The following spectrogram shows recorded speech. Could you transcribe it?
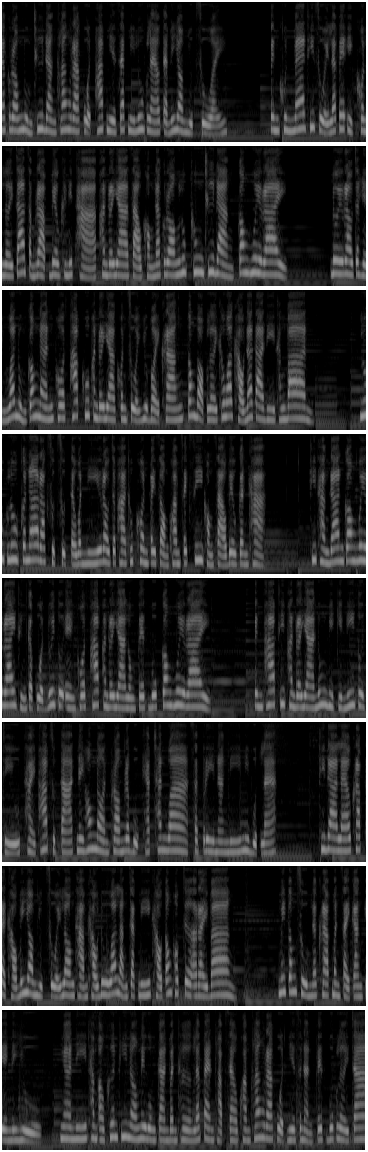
นักร้องหนุ่มชื่อดังคลั่งรักอวดภาพเมียแซบมีลูกแล้วแต่ไม่ยอมหยุดสวย เป็นคุณแม่ที่สวยและเป๊ะอีกคนเลยจ้าสำหรับเบลคณิษฐาภรรยาสาวของนักร้องลูกทุ่งชื่อดังก้องห้วยไร่ โดยเราจะเห็นว่าหนุ่มก้องนั้นโพสต์ภาพคู่ภรรยาคนสวยอยู่บ่อยครั้ง ต้องบอกเลยค่ะว่าเขาหน้าตาดีทั้งบ้านลูกๆกก็น่ารักสุดๆ แต่วันนี้เราจะพาทุกคนไปส่องความเซ็กซี่ของสาวเบลกันค่ะ ที่ทางด้านก้องห้วยไร่ถึงกับอวดด้วยตัวเองโพสต์ภาพภรรยาลงเฟซบุ๊กก้องห้วยไร่ เป็นภาพที่ภรรยานุ่งบิกินี่ตัวจิ๋วถ่ายภาพสุดอาร์ตในห้องนอนพร้อมระบุแคปชั่นว่า สตรีนางนี้มีบุตรและธิดาแล้วครับ แต่เขาไม่ยอมหยุดสวยลองถามเขาดูว่าหลังจากนี้เขาต้องพบเจออะไรบ้าง ไม่ต้องซูมนะครับ มันใส่กางเกงในอยู่ งานนี้ทำเอาเพื่อนพี่น้องในวงการบันเทิงและแฟนคลับแซวความคลั่งรักอวดเมียสนั่นเฟซบุ๊กเลยจ้า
